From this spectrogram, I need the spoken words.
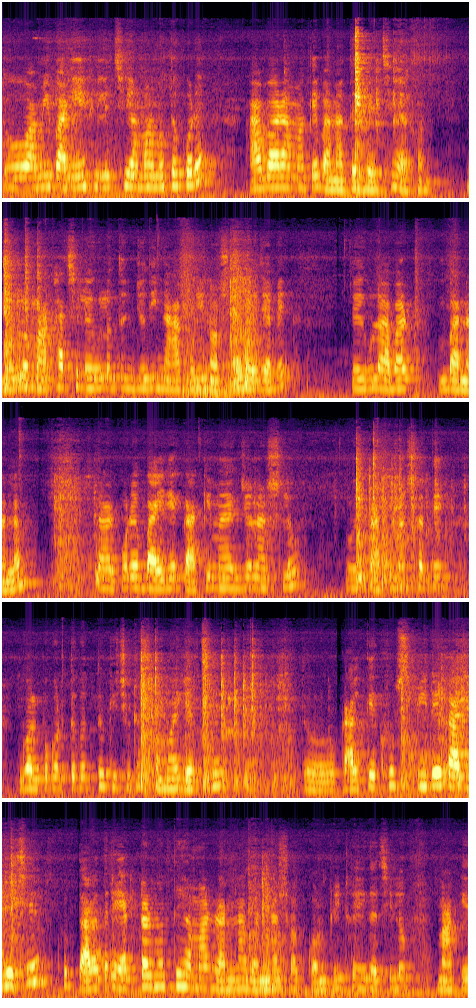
তো আমি বানিয়ে ফেলেছি আমার মতো করে, আবার আমাকে বানাতে হয়েছে এখন। যেগুলো মাখা ছিল এগুলো তো যদি না করি নষ্ট হয়ে যাবে, তো এগুলো আবার বানালাম। তারপরে বাইরে কাকিমা একজন আসলো, ওই কাকিমার সাথে গল্প করতে করতে কিছুটা সময় গেছে। তো কালকে খুব স্পিডে কাজ হয়েছে, খুব তাড়াতাড়ি একটার মধ্যে আমার রান্না বান্না সব কমপ্লিট হয়ে গেছিল। মাকে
